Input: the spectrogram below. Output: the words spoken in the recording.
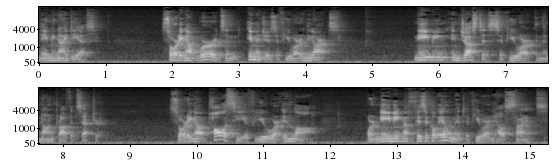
naming ideas, sorting out words and images if you are in the arts, naming injustice if you are in the nonprofit sector, sorting out policy if you are in law, or naming a physical ailment if you are in health science.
